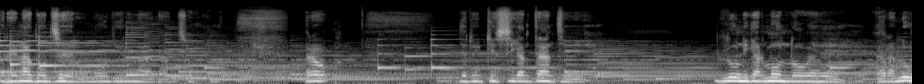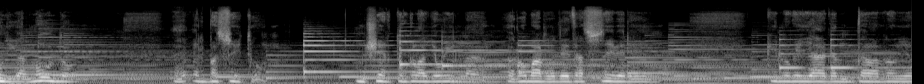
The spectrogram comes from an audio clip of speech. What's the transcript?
Renato Zero, volevo dire Renata, insomma. Però di tutti questi cantanti l'unica al mondo, era l'unica al mondo, è il bassetto, un certo Claudio Villa, Romano dei Trastevere, quello che gli cantava proprio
